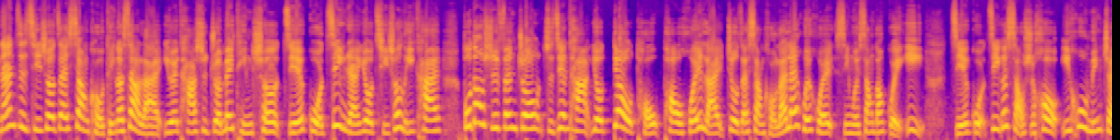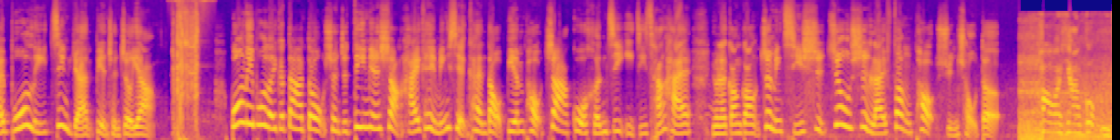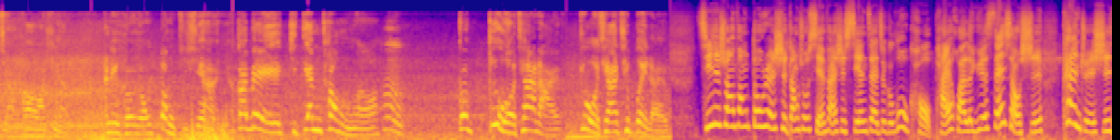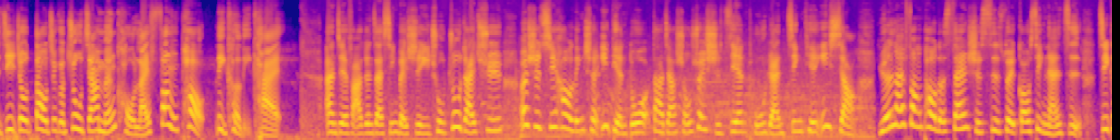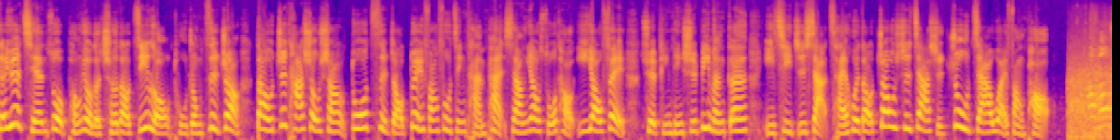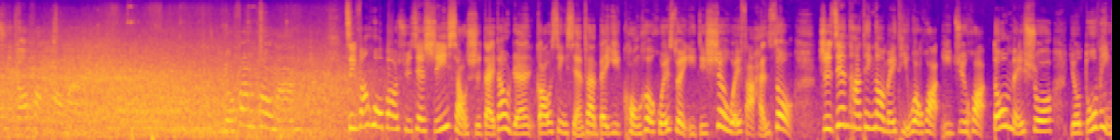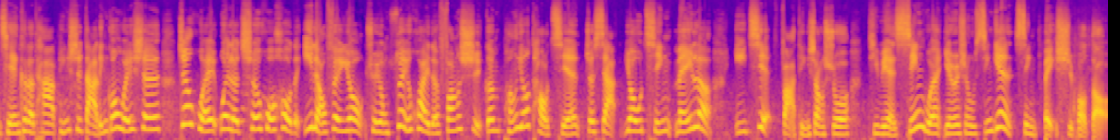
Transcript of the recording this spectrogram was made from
男子骑车在巷口停了下来，以为他是准备停车，结果竟然又骑车离开。不到十分钟，只见他又掉头跑回来，就在巷口来来回回，行为相当诡异。结果几个小时后，一户民宅玻璃竟然变成这样，玻璃破了一个大洞，甚至地面上还可以明显看到鞭炮炸过痕迹以及残骸。原来刚刚这名骑士就是来放炮寻仇的。安尼好用蹦一声，到尾一点痛哦。嗯，搁救护车来，救护车七八来。其实双方都认识，当初嫌犯是先在这个路口徘徊了约三小时，看准时机就到这个住家门口来放炮，立刻离开。案件发生在新北市一处住宅区。二十七号凌晨一点多，大家熟睡时间，突然惊天一响。原来放炮的三十四岁高姓男子，几个月前坐朋友的车到基隆，途中自撞，导致他受伤，多次找对方父亲谈判，想要索讨医药费，却频频失闭门羹，一气之下才会到肇事驾驶住家外放炮。好，梦琪有放炮吗？有放炮吗？警方获报巡线十一小时，逮到人。高姓嫌犯被以恐吓、毁损以及涉违法函送。只见他听到媒体问话，一句话都没说。有毒品前科的他，平时打零工为生。这回为了车祸后的医疗费用，却用最坏的方式跟朋友讨钱。这下友情没了，一切法庭上说。TVB 新闻叶瑞生、吴新燕，新北市报道。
